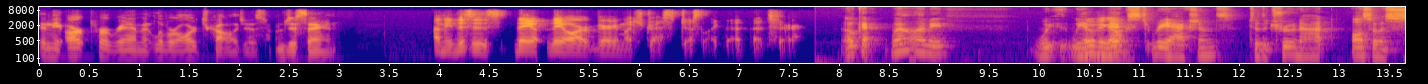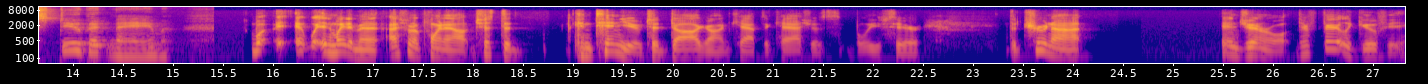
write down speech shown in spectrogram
in the art program at liberal arts colleges. I'm just saying. I mean, this is they they are very much dressed just like that. That's fair. Okay, well, I mean, we we have Moving on. mixed reactions to the True Knot. Also, a stupid name. Well, it, it- and wait a minute. I just want to point out, just to continue to dog on Captain Cash's beliefs here, the True Knot, in general, they're fairly goofy.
